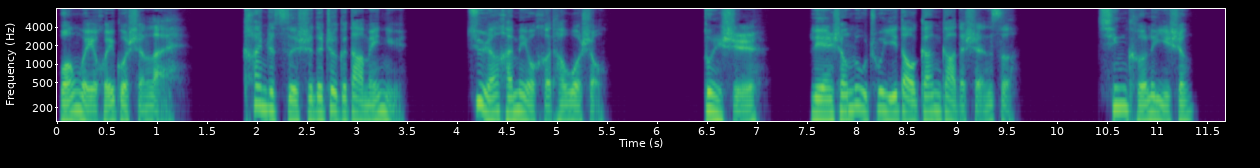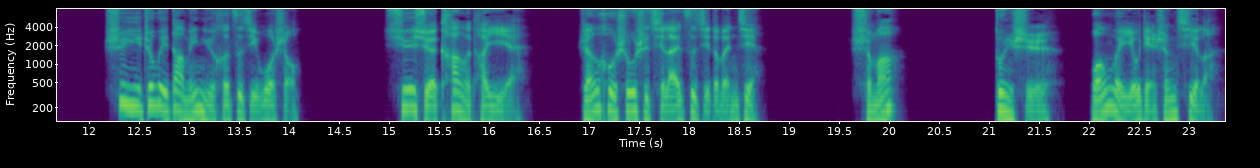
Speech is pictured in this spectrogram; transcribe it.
王伟回过神来，看着此时的这个大美女，居然还没有和她握手，顿时脸上露出一道尴尬的神色，轻咳了一声。示意这位大美女和自己握手，薛雪看了他一眼，然后收拾起来自己的文件。什么？顿时，王伟有点生气了，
